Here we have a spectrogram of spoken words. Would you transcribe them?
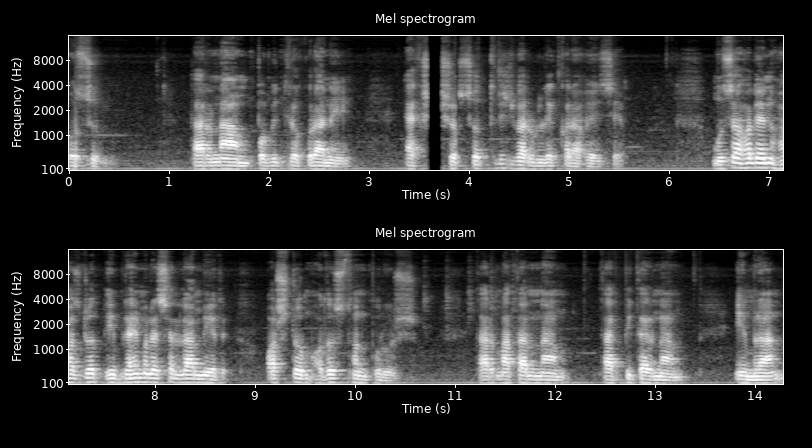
রসুল। তার নাম পবিত্র কোরআনে একশো ছত্রিশ বার উল্লেখ করা হয়েছে। মুসা হলেন হজরত ইব্রাহিম আলাইসাল্লামের অষ্টম অধস্থন পুরুষ। তার মাতার নাম, তার পিতার নাম ইমরান,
